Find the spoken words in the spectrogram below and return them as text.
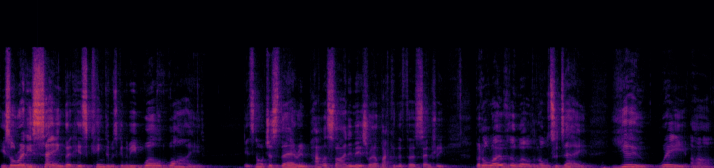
He's already saying that his kingdom is going to be worldwide. It's not just there in Palestine, in Israel, back in the first century, but all over the world and all today. You, we are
